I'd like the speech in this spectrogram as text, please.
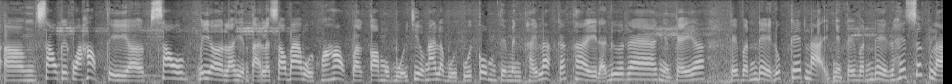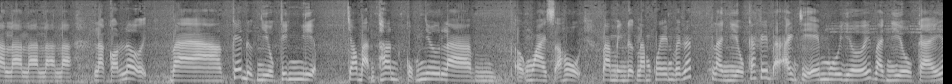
uh, sau cái khóa học thì uh, sau bây giờ là hiện tại là sau 3 buổi khóa học và còn một buổi chiều nay là buổi cuối cùng thì mình thấy là các thầy đã đưa ra những cái cái vấn đề đúc kết lại những cái vấn đề hết sức là là là là là là có lợi và kết được nhiều kinh nghiệm cho bản thân cũng như là ở ngoài xã hội. Và mình được làm quen với rất là nhiều các cái anh chị em môi giới và nhiều cái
